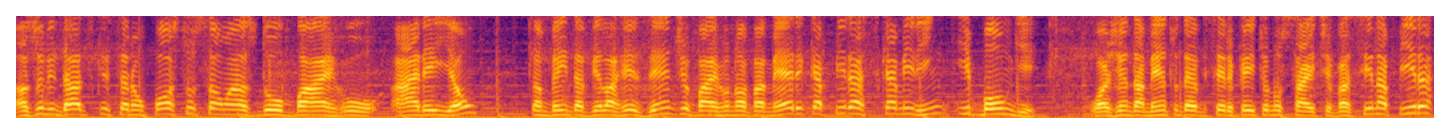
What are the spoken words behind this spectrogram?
as unidades que serão postos são as do bairro Areião, também da Vila Resende, bairro Nova América, Piracicamirim e Bong. O agendamento deve ser feito no site Vacinapira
